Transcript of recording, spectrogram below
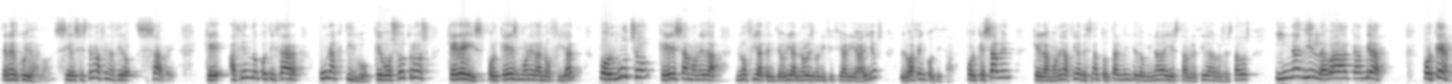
Tened cuidado, si el sistema financiero sabe que haciendo cotizar un activo que vosotros queréis porque es moneda no fiat, por mucho que esa moneda no fiat en teoría no les beneficiaría a ellos, lo hacen cotizar, porque saben que la moneda fiat está totalmente dominada y establecida en los estados y nadie la va a cambiar. ¿Por qué?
